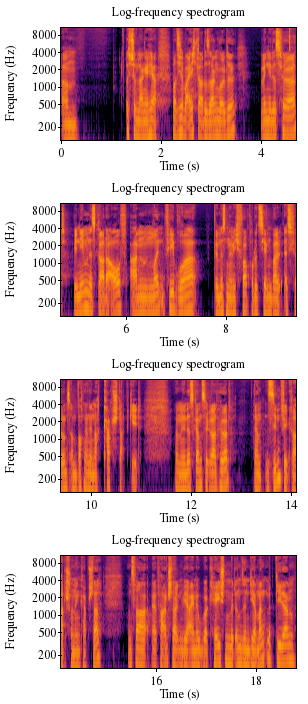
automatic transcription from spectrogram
Ähm, ist schon lange her. Was ich aber eigentlich gerade sagen wollte, wenn ihr das hört, wir nehmen es gerade auf am 9. Februar. Wir müssen nämlich vorproduzieren, weil es für uns am Wochenende nach Kapstadt geht. Und wenn ihr das Ganze gerade hört, dann sind wir gerade schon in Kapstadt. Und zwar äh, veranstalten wir eine Workation mit unseren Diamantmitgliedern.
